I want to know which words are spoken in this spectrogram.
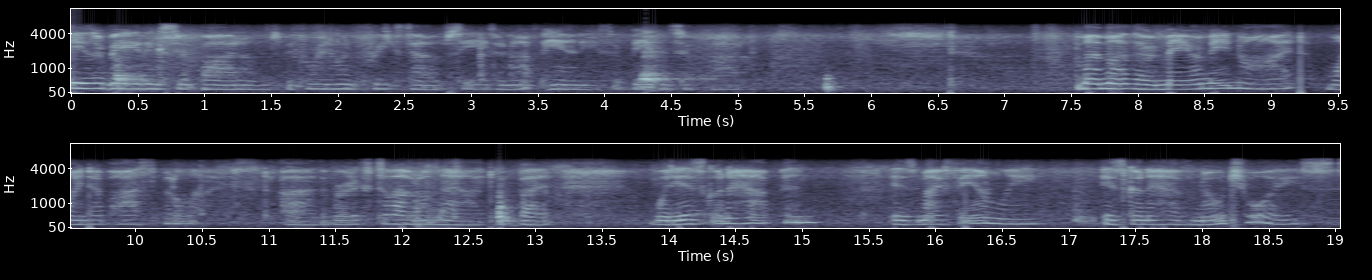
These are bathing suit bottoms. Before anyone freaks out, see, they're not panties, they're bathing suit bottoms. My mother may or may not wind up hospitalized. Uh, the verdict's still out on that. But what is going to happen is my family is going to have no choice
